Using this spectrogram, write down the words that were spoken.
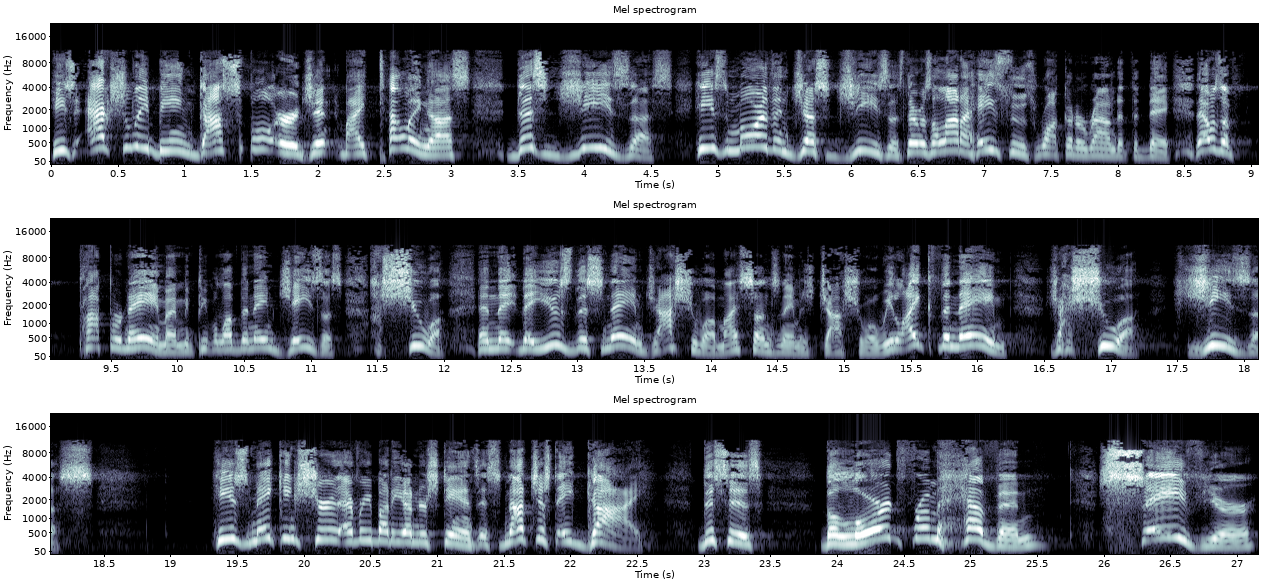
He's actually being gospel urgent by telling us this Jesus, he's more than just Jesus. There was a lot of Jesus walking around at the day. That was a proper name. I mean, people love the name Jesus, Joshua, and they, they use this name, Joshua. My son's name is Joshua. We like the name, Joshua. Jesus. He's making sure everybody understands it's not just a guy. This is the Lord from heaven, Savior,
